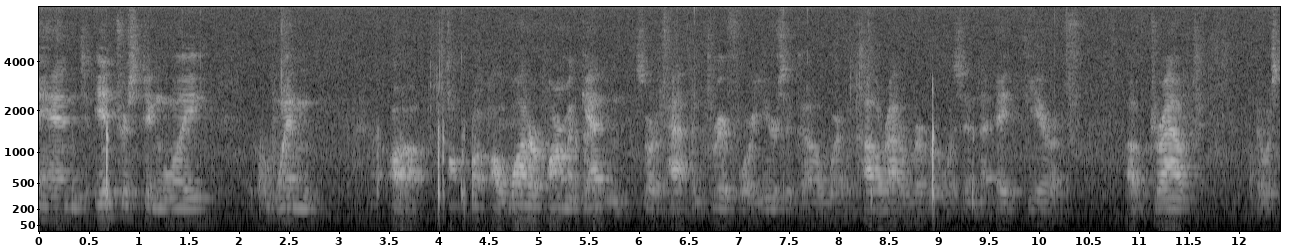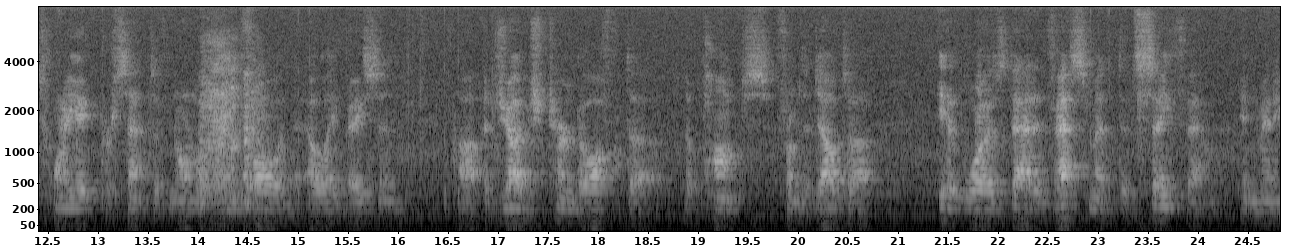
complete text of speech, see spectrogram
and interestingly, when water Armageddon sort of happened three or four years ago, where the Colorado River was in the eighth year of, of drought, there was 28% of normal rainfall in the LA basin. Uh, A judge turned off the, the pumps from the delta. It was that investment that saved them in many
